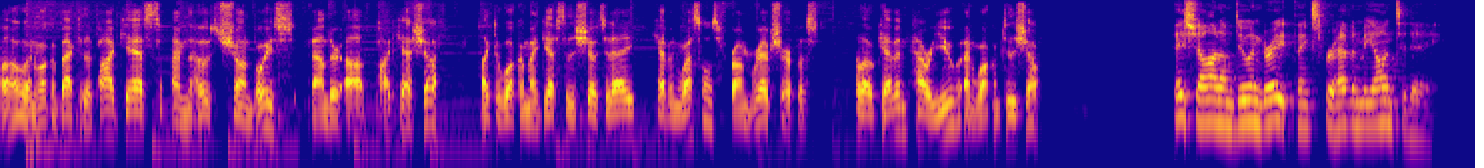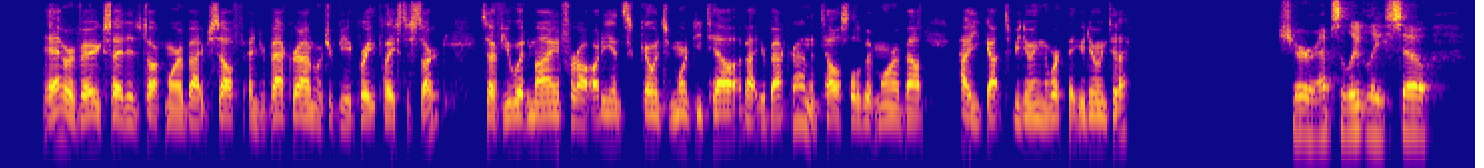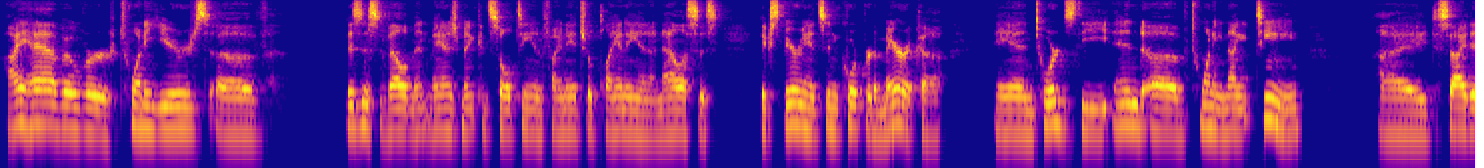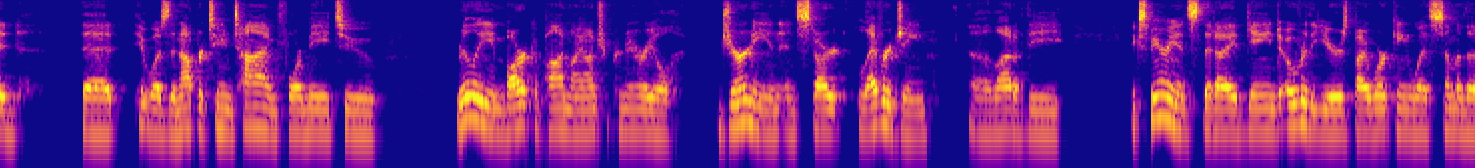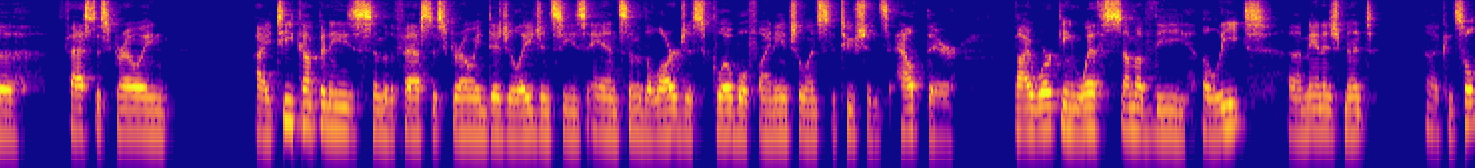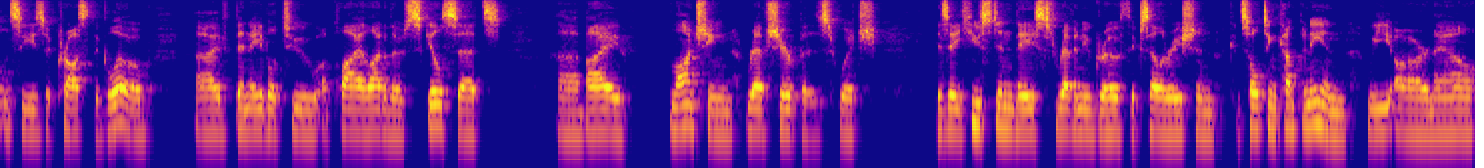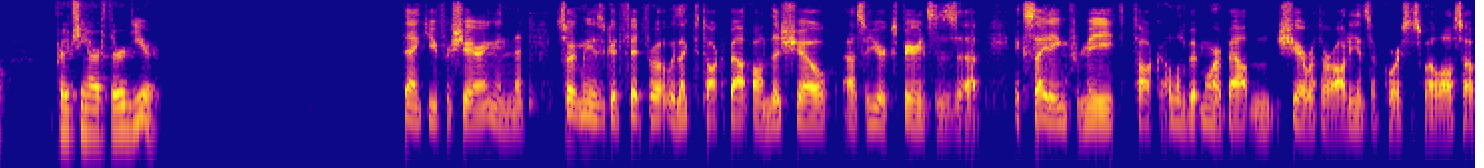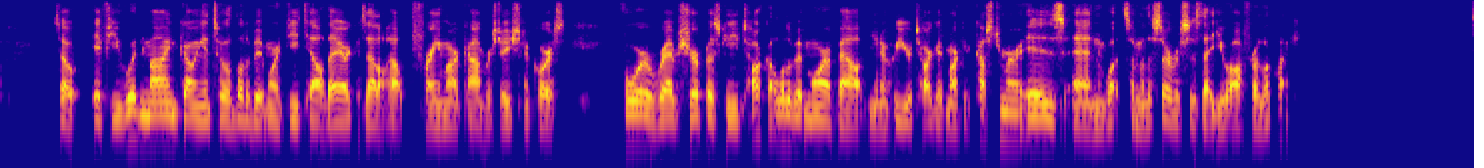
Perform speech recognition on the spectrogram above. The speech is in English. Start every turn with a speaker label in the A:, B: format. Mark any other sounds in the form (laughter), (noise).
A: Hello, and welcome back to the podcast. I'm the host, Sean Boyce, founder of Podcast Chef. I'd like to welcome my guest to the show today, Kevin Wessels from RevSherpas. Hello, Kevin. How are you? And welcome to the show.
B: Hey, Sean. I'm doing great. Thanks for having me on today.
A: Yeah, we're very excited to talk more about yourself and your background, which would be a great place to start. So, if you wouldn't mind, for our audience, go into more detail about your background and tell us a little bit more about how you got to be doing the work that you're doing today.
B: Sure, absolutely. So, I have over 20 years of business development, management consulting, and financial planning and analysis experience in corporate America. And towards the end of 2019, I decided that it was an opportune time for me to really embark upon my entrepreneurial journey and, and start leveraging a lot of the experience that I had gained over the years by working with some of the fastest growing IT companies, some of the fastest growing digital agencies, and some of the largest global financial institutions out there by working with some of the elite uh, management uh, consultancies across the globe. I've been able to apply a lot of those skill sets uh, by launching RevSherpas, which is a Houston based revenue growth acceleration consulting company. And we are now approaching our third year.
A: Thank you for sharing, and that certainly is a good fit for what we'd like to talk about on this show. Uh, so, your experience is uh, exciting for me to talk a little bit more about and share with our audience, of course, as well. Also, so if you wouldn't mind going into a little bit more detail there, because that'll help frame our conversation, of course. For RevSherpas, can you talk a little bit more about you know who your target market customer is and what some of the services that you offer look like?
